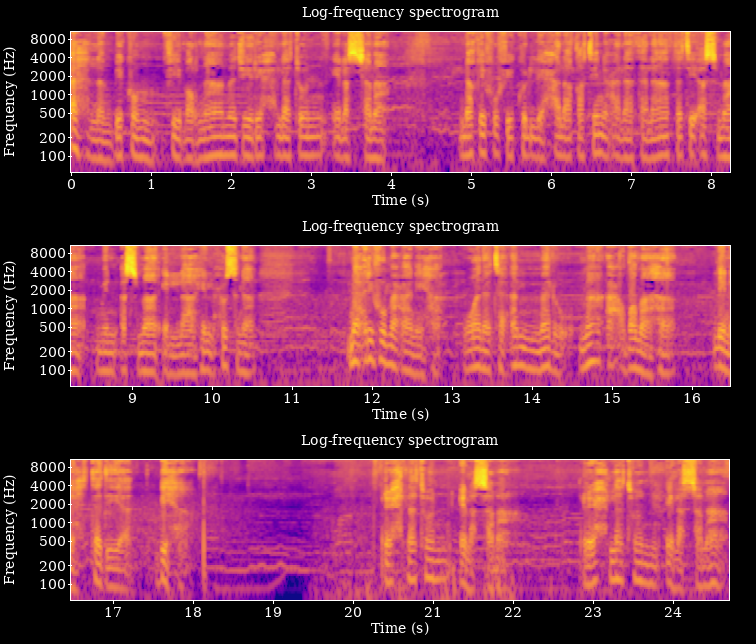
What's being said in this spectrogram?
أهلا بكم في برنامج رحلة إلى السماء. نقف في كل حلقة على ثلاثة أسماء من أسماء الله الحسنى. نعرف معانيها ونتأمل ما أعظمها لنهتدي بها. رحلة إلى السماء. رحلة إلى السماء.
